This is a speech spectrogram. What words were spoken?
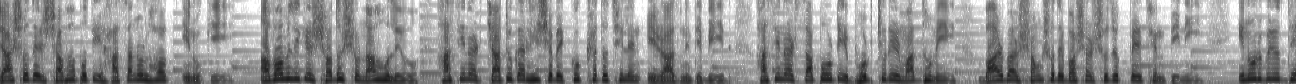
জাসদের সভাপতি হাসানুল হক ইনুকে। আওয়ামী লীগের সদস্য না হলেও হাসিনার চাটুকার হিসেবে কুখ্যাত ছিলেন এই রাজনীতিবিদ। হাসিনার সাপোর্টে ভোট চুরির মাধ্যমে বারবার সংসদে বসার সুযোগ পেয়েছেন তিনি। ইনুর বিরুদ্ধে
